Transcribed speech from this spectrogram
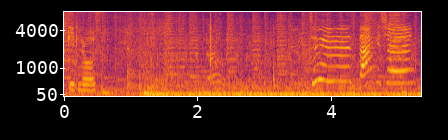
Es geht los. Tschüss. Dankeschön.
